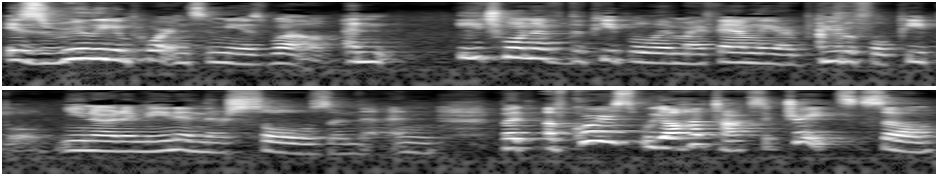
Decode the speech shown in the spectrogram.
is really important to me as well. And each one of the people in my family are beautiful people you know what i mean and their souls and and but of course we all have toxic traits so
